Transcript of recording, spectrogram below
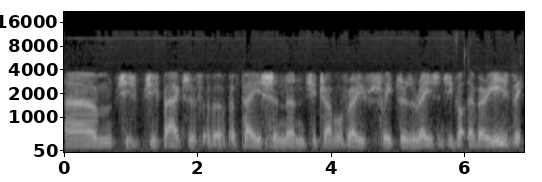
Um, she's she's bags of, of, of pace and, and she travelled very sweet through the race and she got there very easily.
